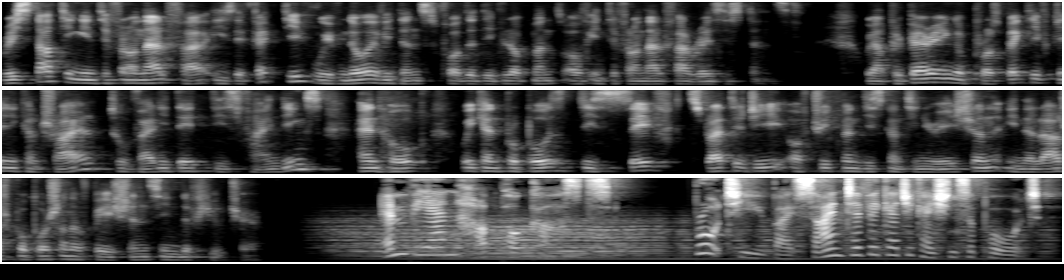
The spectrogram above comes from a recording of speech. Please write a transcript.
restarting interferon alpha is effective with no evidence for the development of interferon alpha resistance. We are preparing a prospective clinical trial to validate these findings and hope we can propose this safe strategy of treatment discontinuation in a large proportion of patients in the future. MPN Hub Podcasts, brought to you by Scientific Education Support.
